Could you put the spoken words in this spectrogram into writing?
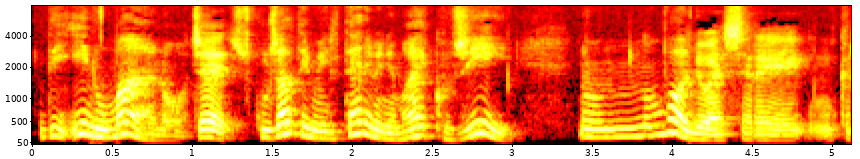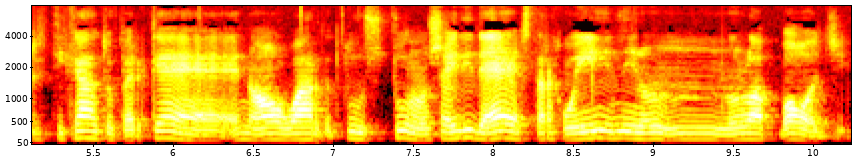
di inumano, cioè, scusatemi il termine, ma è così. Non, non, voglio essere criticato perché, no, guarda, tu, tu non sei di destra, quindi non, non lo appoggi.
